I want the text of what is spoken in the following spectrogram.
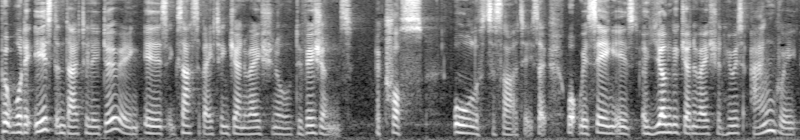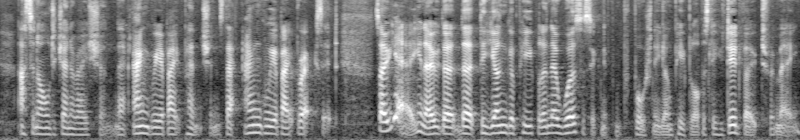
But what it is undoubtedly doing is exacerbating generational divisions across all of society. So what we're seeing is a younger generation who is angry at an older generation. They're angry about pensions. They're angry about Brexit. So yeah, you know, the, the, the younger people, and there was a significant proportion of young people, obviously, who did vote to remain,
